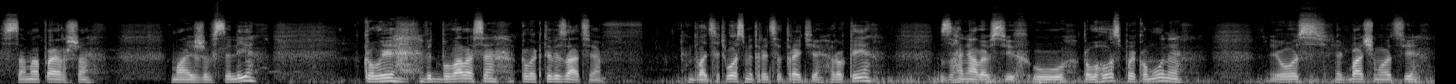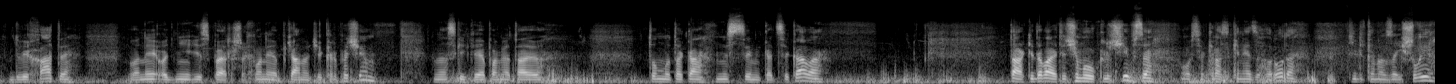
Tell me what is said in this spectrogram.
сама перша, майже в селі, коли відбувалася колективізація. 28-33 роки зганяли всіх у колгоспи, комуни. І ось, як бачимо, оці дві хати, вони одні із перших. Вони обтянуті кирпичем, наскільки я пам'ятаю. Тому така місцинка цікава. Так, і давайте чому включився. Ось якраз кінець города. Тільки но зайшли.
